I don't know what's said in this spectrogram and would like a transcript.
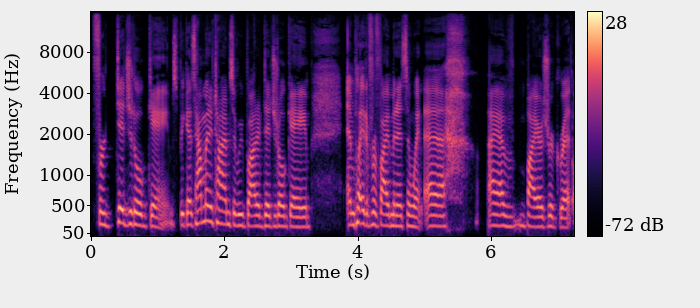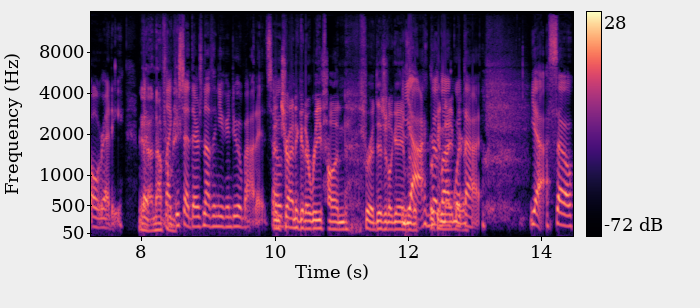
for digital games. Because how many times have we bought a digital game and played it for five minutes and went, I have buyer's regret already. But yeah, not like me. you said, there's nothing you can do about it. So and trying to get a refund for a digital game. Yeah, good luck nightmare. with that. Yeah. So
